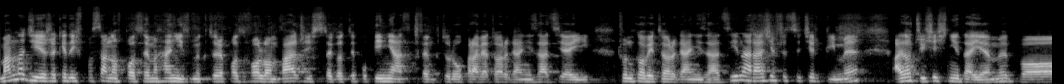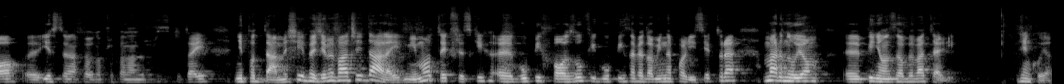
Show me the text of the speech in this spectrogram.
Mam nadzieję, że kiedyś powstaną w Polsce mechanizmy, które pozwolą walczyć z tego typu pieniactwem, które uprawia ta organizacja i członkowie tej organizacji. Na razie wszyscy cierpimy, ale oczywiście się nie dajemy, bo y, jestem na pewno przekonany, że wszyscy tutaj nie poddamy się i będziemy walczyć dalej, mimo tych wszystkich y, głupich pozwów i głupich zawiadomień na policję, które marnują y, pieniądze obywateli. Dziękuję.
